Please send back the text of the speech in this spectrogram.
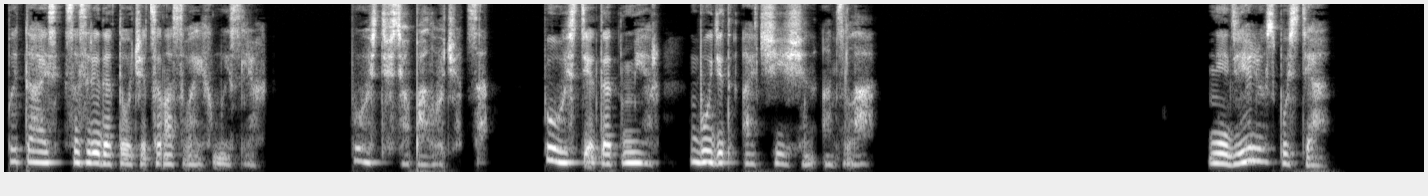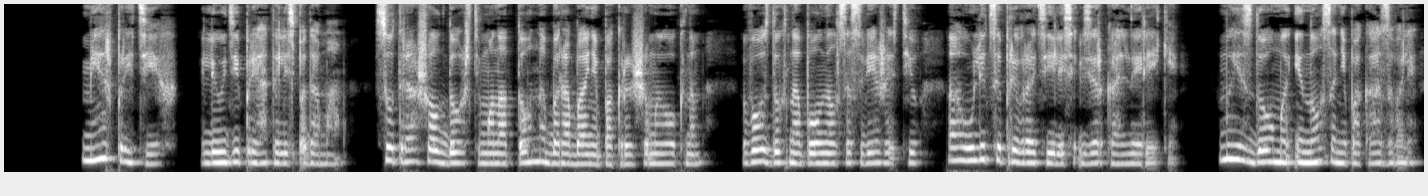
пытаясь сосредоточиться на своих мыслях. Пусть все получится. Пусть этот мир будет очищен от зла. Неделю спустя. Мир притих, люди прятались по домам. С утра шел дождь, монотонно барабаня по крышам и окнам. Воздух наполнился свежестью, а улицы превратились в зеркальные реки. Мы из дома и носа не показывали,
